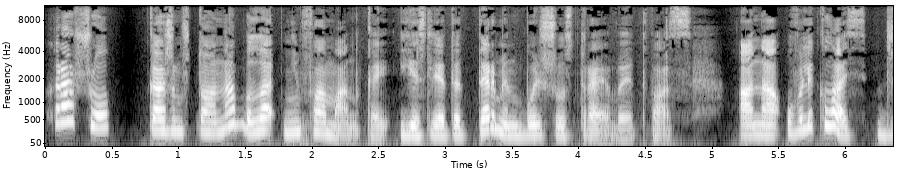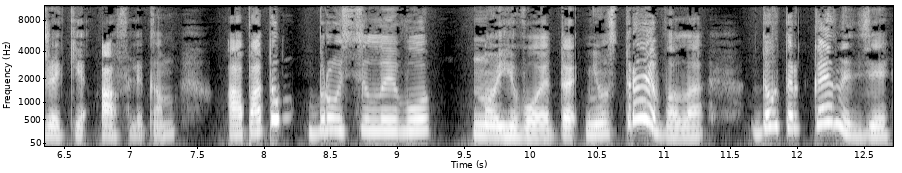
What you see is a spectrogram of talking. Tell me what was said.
Хорошо, скажем, что она была нимфоманкой, если этот термин больше устраивает вас. Она увлеклась Джеки Аффлеком, а потом бросила его. Но его это не устраивало. Доктор Кеннеди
